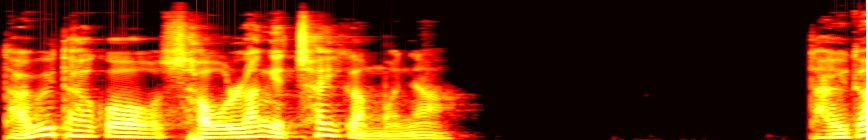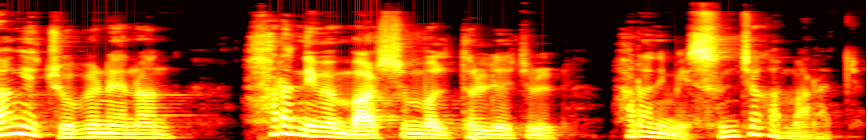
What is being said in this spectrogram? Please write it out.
다윗하고 사울왕의 차이가 뭐냐? 다윗왕의 주변에는 하나님의 말씀을 들려줄 하나님의 선자가 많았죠.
